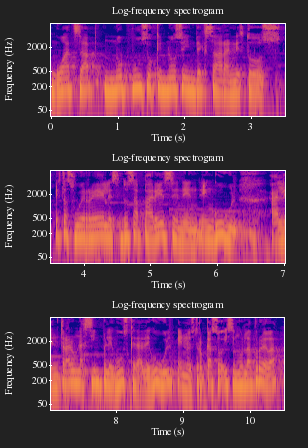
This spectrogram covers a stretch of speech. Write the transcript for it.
WhatsApp no puso que no se indexaran estos, estas URLs, entonces aparecen en, en Google. Al entrar una simple búsqueda de Google, en nuestro caso hicimos la prueba,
